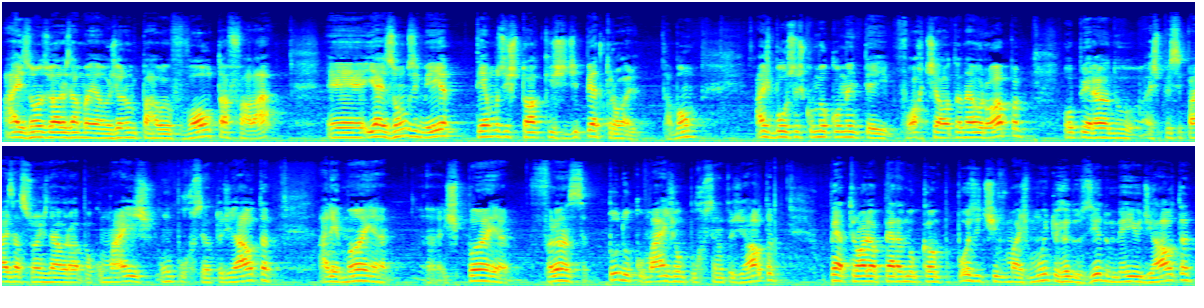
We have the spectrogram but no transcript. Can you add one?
às 11 horas da manhã o Jerome Powell volta a falar, é, e às 11h30 temos estoques de petróleo, tá bom? As bolsas, como eu comentei, forte alta na Europa, operando as principais ações na Europa com mais 1% de alta, Alemanha, ah, Espanha, França, tudo com mais de 1% de alta. O petróleo opera no campo positivo, mas muito reduzido, meio de alta.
